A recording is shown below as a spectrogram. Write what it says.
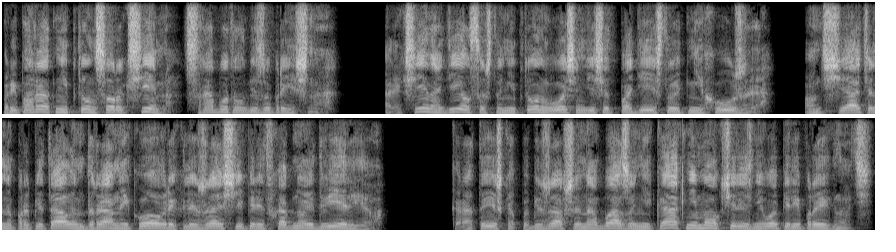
Препарат «Нептун-47» сработал безупречно. Алексей надеялся, что «Нептун-80» подействует не хуже. Он тщательно пропитал им драный коврик, лежащий перед входной дверью. Коротышка, побежавший на базу, никак не мог через него перепрыгнуть.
